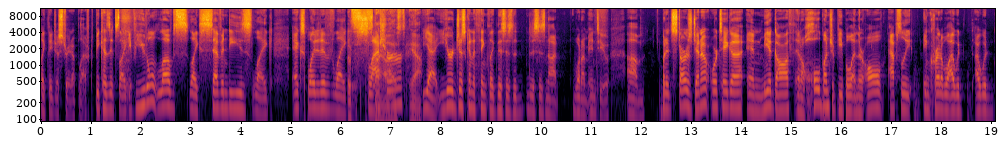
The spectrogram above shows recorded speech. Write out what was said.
Like they just straight up left because it's like if you don't love s- like seventies like exploitative like slasher, stylized, yeah. yeah, you're just gonna think like this is the this is not what I'm into. Um, but it stars Jenna Ortega and Mia Goth and a whole bunch of people, and they're all absolutely incredible. I would I would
